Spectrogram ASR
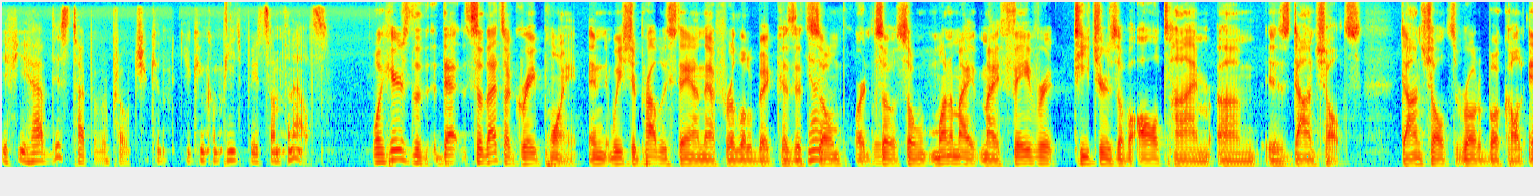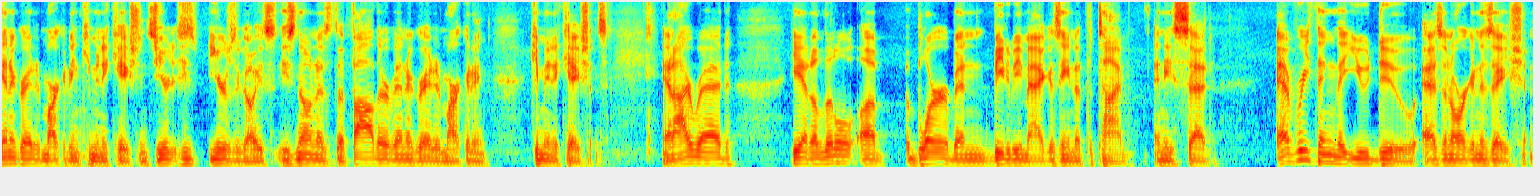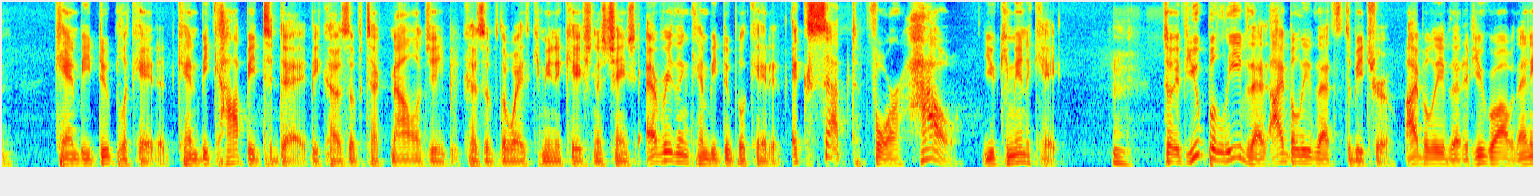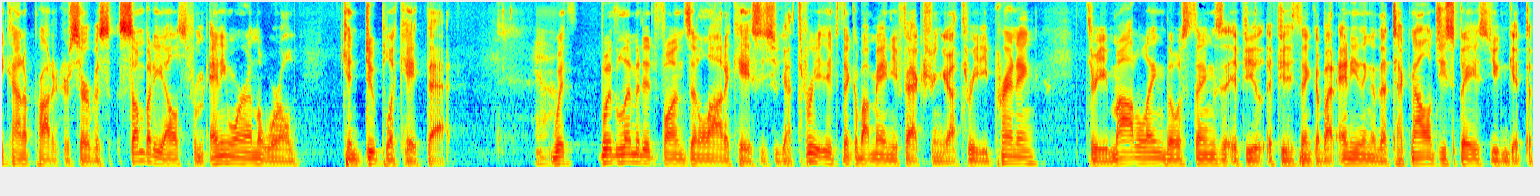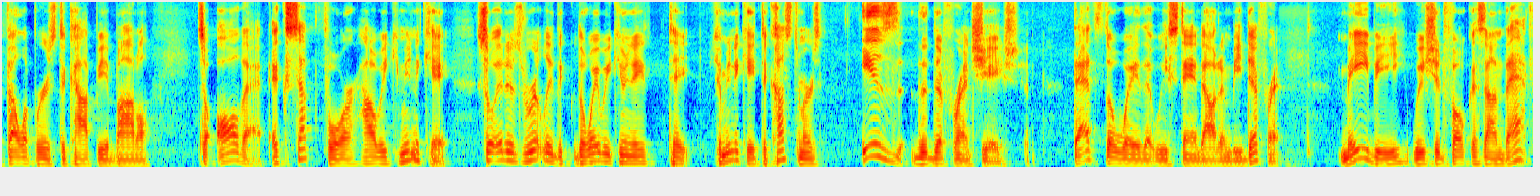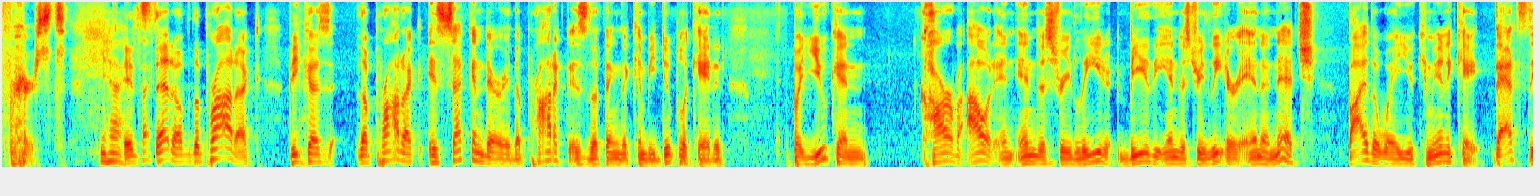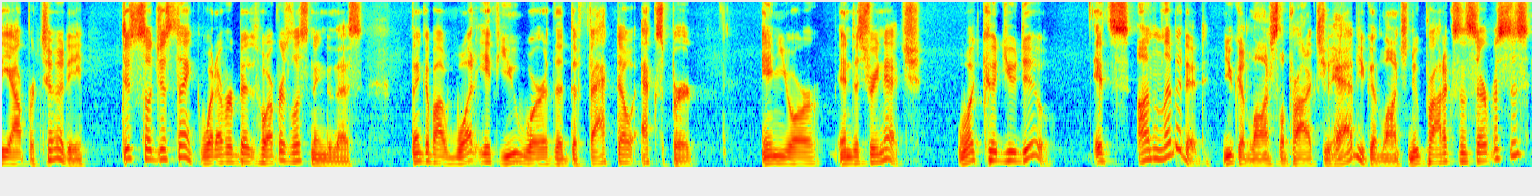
If you have this type of approach, you can you can compete with something else. Well, here's the that so that's a great point, and we should probably stay on that for a little bit because it's yeah, so important. So, so one of my my favorite teachers of all time um, is Don Schultz. Don Schultz wrote a book called Integrated Marketing Communications. Years, years ago, he's he's known as the father of integrated marketing communications. And I read, he had a little uh, blurb in B2B magazine at the time, and he said, everything that you do as an organization can be duplicated, can be copied today because of technology, because of the way communication has changed. Everything can be duplicated except for how you communicate. Hmm. So if you believe that, I believe that's to be true. I believe that if you go out with any kind of product or service, somebody else from anywhere in the world can duplicate that. Yeah. With with limited funds in a lot of cases. You got three if you think about manufacturing, you got 3D printing, 3D modeling, those things. If you if you think about anything in the technology space, you can get developers to copy a model. So all that, except for how we communicate. So it is really the, the way we communicate communicate to customers is the differentiation. That's the way that we stand out and be different. Maybe we should focus on that first yeah, instead of the product because the product is secondary. The product is the thing that can be duplicated, but you can carve out an industry leader, be the industry leader in a niche by the way you communicate. That's the opportunity. Just so just think, whatever whoever's listening to this, think about what if you were the de facto expert in your industry niche? What could you do? It's unlimited. You could launch the products you have, you could launch new products and services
